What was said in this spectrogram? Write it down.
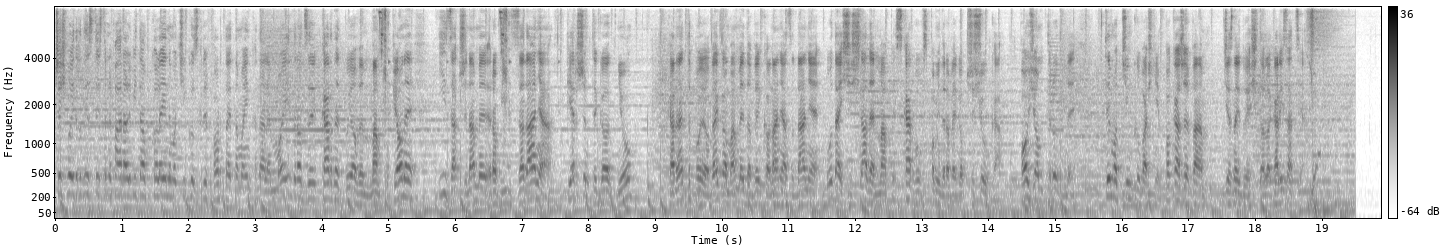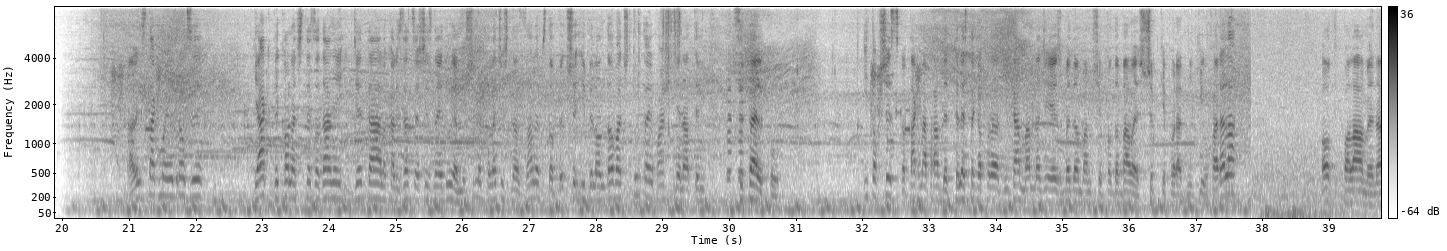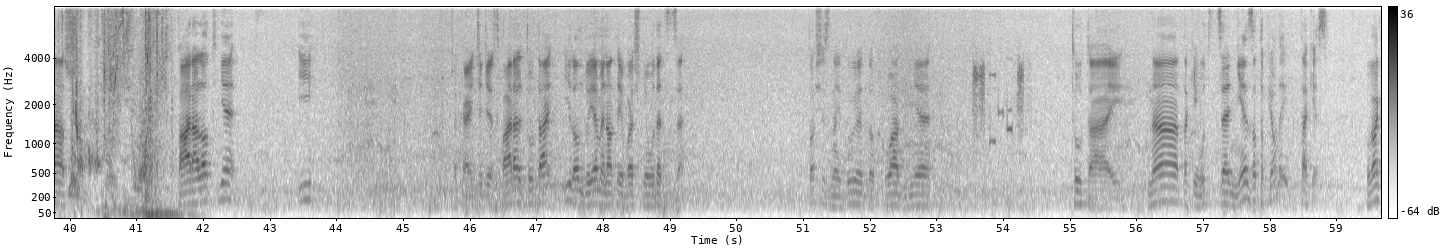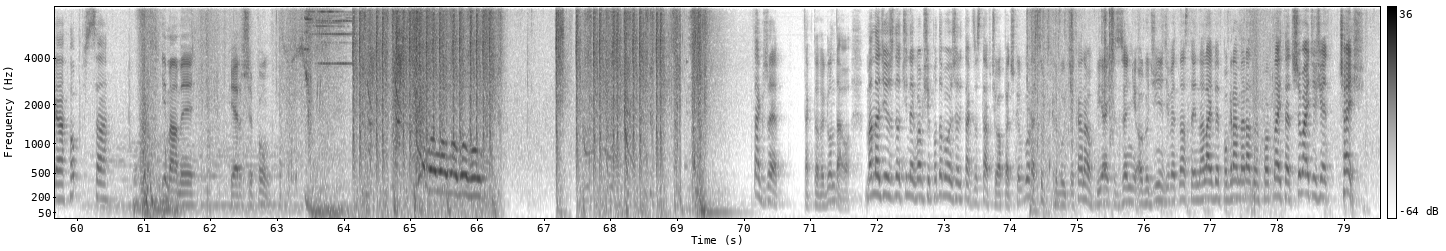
Cześć moi drodzy, z tej strony Farel, witam w kolejnym odcinku z gry Fortnite na moim kanale. Moi drodzy, karnet bojowy mam kupiony i zaczynamy robić zadania. W pierwszym tygodniu karnetu bojowego mamy do wykonania zadanie Udaj się śladem mapy skarbów z pomidorowego przysiłka. Poziom trudny. W tym odcinku właśnie pokażę Wam, gdzie znajduje się ta lokalizacja. Ale jest tak, moi drodzy, jak wykonać te zadanie i gdzie ta lokalizacja się znajduje. Musimy polecieć na zalew zdobyczy i wylądować tutaj właśnie na tym cypelku. I to wszystko, tak naprawdę tyle z tego poradnika. Mam nadzieję, że będą Wam się podobały szybkie poradniki u Farela. Odpalamy naszą paralotnię i... Czekajcie, gdzie jest Farel? Tutaj i lądujemy na tej właśnie łódeczce. To się znajduje dokładnie tutaj, na takiej łódce niezatopionej? Tak jest. Uwaga, hopsa i mamy pierwszy punkt. Wow, wow, wow, wow, wow. Także tak to wyglądało. Mam nadzieję, że ten odcinek Wam się podobał. Jeżeli tak, zostawcie łapeczkę w górę, subskrybujcie kanał, wbijajcie codziennie o godzinie 19 na live. Pogramy razem w Fortnite. Trzymajcie się, cześć!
